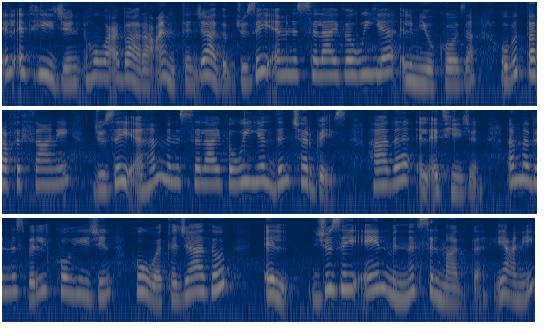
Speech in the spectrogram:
ال adhesion هو عبارة عن تجاذب جزيئة من ال saliva ويا ال mucosa وبالطرف الثاني جزيئة هم من ال saliva ويا ال denture base. هذا ال adhesion. أما بالنسبة لل cohesion هو تجاذب ال جزيئين من نفس المادة. يعني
